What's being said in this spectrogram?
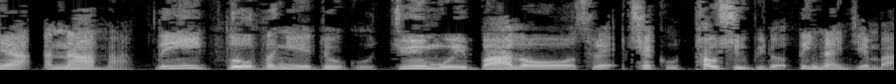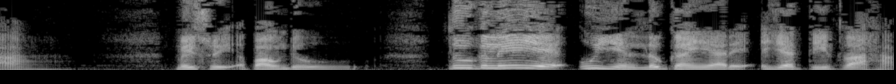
များအနားမှာသင်၏သိုးတငယ်တို့ကိုကျွေးမွေးပါလောဆိုတဲ့အချက်ကိုထောက်ရှုပြီးတော့သိနိုင်ခြင်းပါမိတ်ဆွေအပေါင်းတို့သူကလေးရဲ့ဥယျင်လောက်ကန်ရတဲ့အရက်ဒေသဟာ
